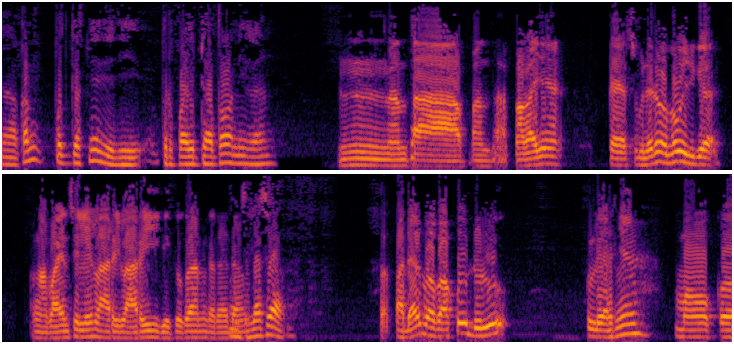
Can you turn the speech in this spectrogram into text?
Ya kan podcastnya jadi berfaedah toh nih kan. Hmm, mantap, mantap. Makanya kayak sebenarnya bapakku juga ngapain sih lari-lari gitu kan kadang-kadang. jelas ya. Padahal bapakku dulu kuliahnya mau ke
